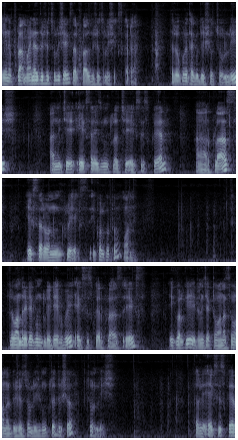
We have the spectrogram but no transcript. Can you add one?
এখানে মাইনাস দুশো চল্লিশ এক্স আর প্লাস দুশো চল্লিশ এক্স কাটা তাহলে উপরে থাকবে দুশো চল্লিশ, আর নিচে এক্স আর এক্স গুণ হচ্ছে এক্স স্কোয়ার আর প্লাস এক্স আর ওয়ান গুণ এক্স ইকুয়াল কত? ওয়ান তাহলে ওয়ান দ্বারা এটা গুণ এটাই হবে x square plus x equal কি? এটা নিচে একটা ওয়ান আছে ওয়ান আর দুশো চল্লিশ গুণ দুশো চল্লিশ। তাহলে এক্স স্কোয়ার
